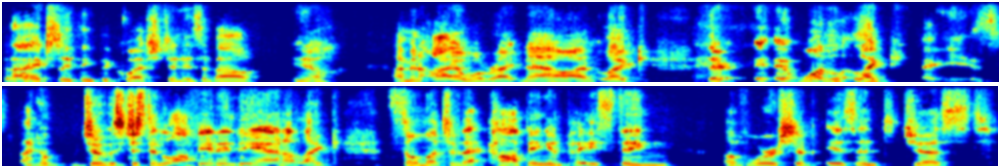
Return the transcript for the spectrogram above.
But I actually think the question is about you know I'm in Iowa right now. I'm like there at one like I know it was just in Lafayette, Indiana. Like so much of that copying and pasting of worship isn't just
